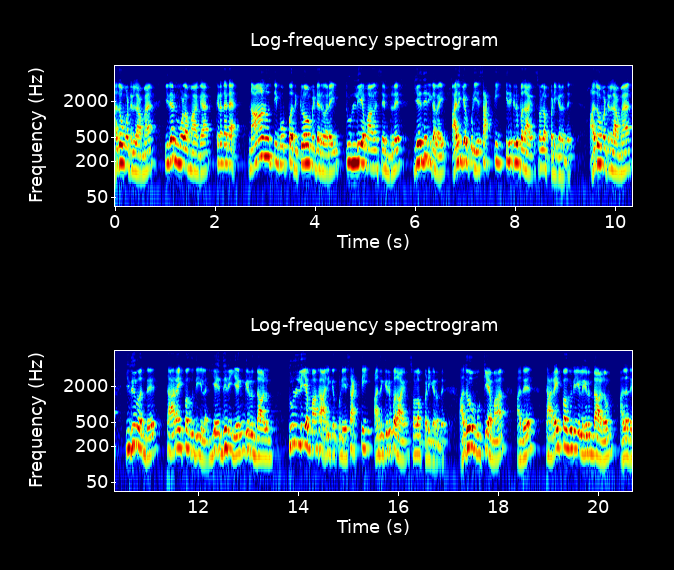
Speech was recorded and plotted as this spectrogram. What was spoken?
அதுவும் மட்டும் இல்லாமல் இதன் மூலமாக கிட்டத்தட்ட நானூற்றி முப்பது கிலோமீட்டர் வரை துல்லியமாக சென்று எதிரிகளை அழிக்கக்கூடிய சக்தி இதுக்கு இருப்பதாக சொல்லப்படுகிறது. அதுவும் மட்டும் இல்லாமல் இது வந்து தரைப்பகுதியில் எதிரி எங்கிருந்தாலும் துல்லியமாக அளிக்கக்கூடிய சக்தி அதுக்கு இருப்பதாக சொல்லப்படுகிறது. அதுவும் முக்கியமாக அது தரைப்பகுதியில் இருந்தாலும் அல்லது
